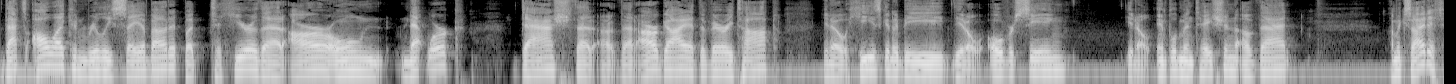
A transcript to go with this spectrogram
that's all I can really say about it. But to hear that our own network, Dash, that uh, that our guy at the very top, you know, he's going to be, you know, overseeing, you know, implementation of that. I'm excited.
